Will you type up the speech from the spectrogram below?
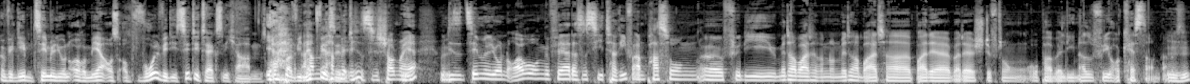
wir geben 10 Millionen Euro mehr aus, obwohl wir die City Tax nicht haben. Guck mal, wie nett haben, wir haben sind. schaut mal her. Und diese 10 Millionen Euro ungefähr, das ist die Tarifanpassung äh, für die Mitarbeiterinnen und Mitarbeiter bei der bei der Stiftung Oper Berlin, also für die Orchester und alles. Mhm.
